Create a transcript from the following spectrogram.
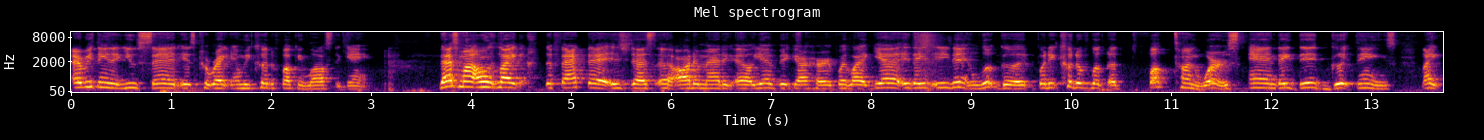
everything that you said is correct. And we could have fucking lost the game. That's my only like the fact that it's just an automatic L. Yeah, Vic got hurt, but like yeah, it, they it didn't look good, but it could have looked a fuck ton worse. And they did good things. Like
